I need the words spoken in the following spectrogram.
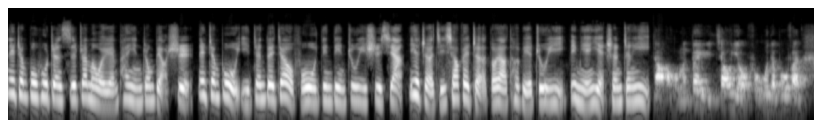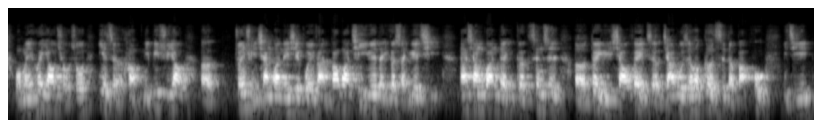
内政部户政司专门委员潘银忠表示，内政部已针对交友服务订定注意事项，业者及消费者都要特别注意，避免衍生争议。然后，我们对于交友服务的部分，我们也会要求说，业者哈，你必须要呃遵循相关的一些规范，包括契约的一个审阅期。那相关的一个，甚至呃，对于消费者加入之后各自的保护，以及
